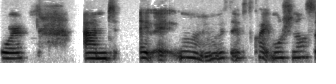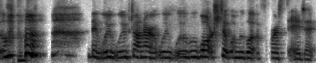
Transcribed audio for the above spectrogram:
before, and it, it, mm, it was it was quite emotional. So I think we we've done our we we we watched it when we got the first edit.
